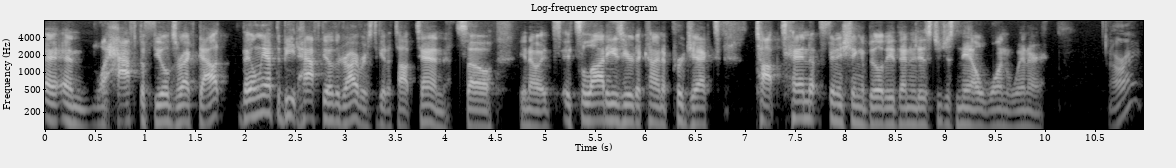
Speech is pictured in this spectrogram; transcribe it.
and, and half the field's wrecked out, they only have to beat half the other drivers to get a top 10. So, you know, it's it's a lot easier to kind of project top 10 finishing ability than it is to just nail one winner. All right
